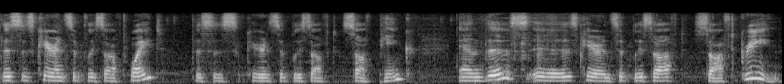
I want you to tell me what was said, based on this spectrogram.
this is Caron Simply Soft White, this is Caron Simply Soft Soft Pink, and this is Caron Simply Soft Soft Green.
